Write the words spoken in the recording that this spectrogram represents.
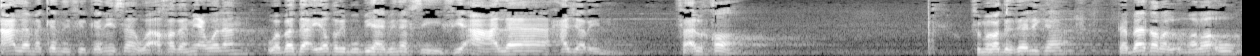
أعلى مكان في الكنيسة وأخذ معولا وبدأ يضرب بها بنفسه في أعلى حجر فألقاه. ثم بعد ذلك تبادر الأمراء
